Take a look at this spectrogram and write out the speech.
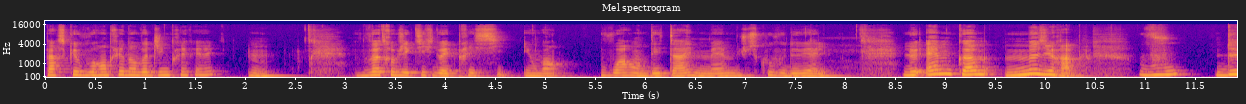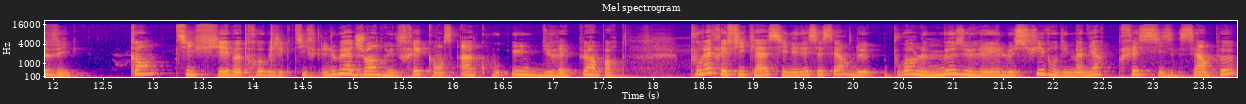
Parce que vous rentrez dans votre jean préféré? Hmm. Votre objectif doit être précis et on va voir en détail même jusqu'où vous devez aller. Le M comme mesurable. Vous devez quantifier votre objectif, lui adjoindre une fréquence, un coût, une durée, peu importe. Pour être efficace, il est nécessaire de pouvoir le mesurer, le suivre d'une manière précise. C'est un peu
